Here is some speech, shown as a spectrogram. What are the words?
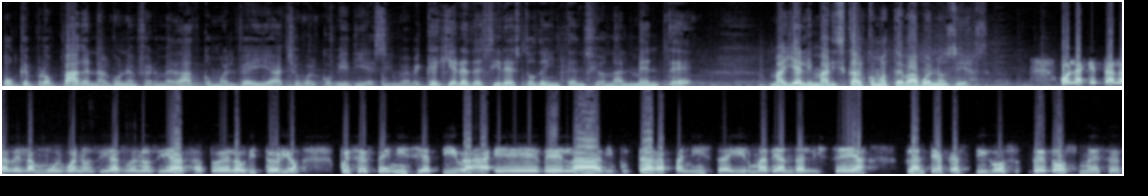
o que propaguen alguna enfermedad como el VIH o el COVID-19. ¿Qué quiere decir esto de intencionalmente? Mayeli Mariscal, ¿cómo te va? Buenos días. Hola, ¿qué tal Adela? Muy buenos días, buenos días a todo el auditorio. Pues esta iniciativa eh, de la diputada panista Irma de Andalicea plantea castigos de dos meses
